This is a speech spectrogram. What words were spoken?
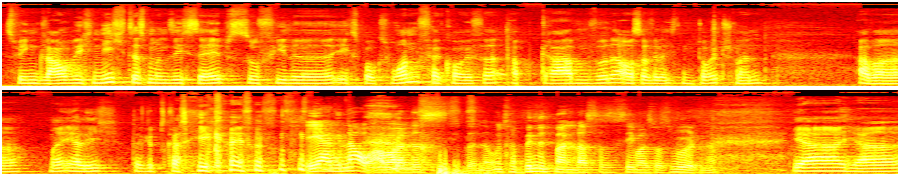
Deswegen glaube ich nicht, dass man sich selbst so viele Xbox One-Verkäufe abgraben würde, außer vielleicht in Deutschland. Aber mal ehrlich, da gibt es gerade eh keine. ja, genau, aber das, dann unterbindet man das, dass es jemals was wird. Ne? Ja, ja,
